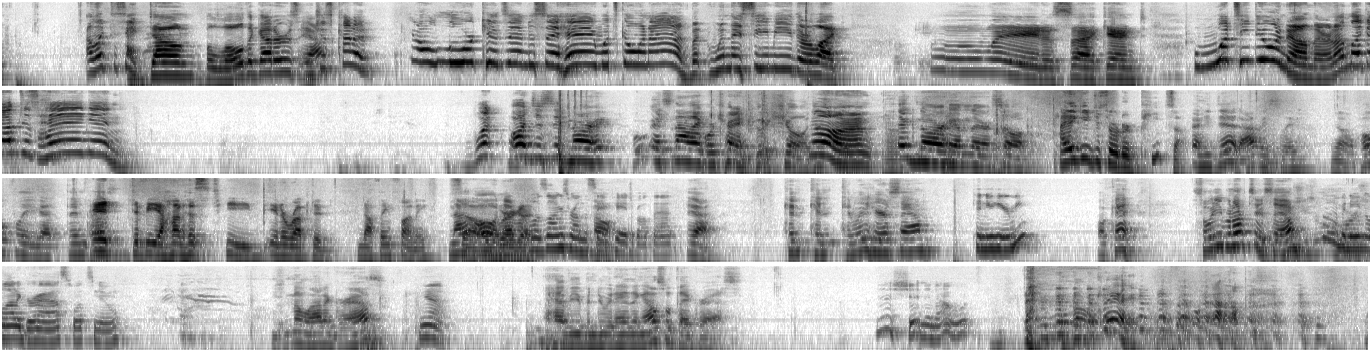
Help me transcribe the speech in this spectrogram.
I like to see down below the gutters and just kind of, you know, lure kids in to say, hey, what's going on? But when they see me, they're like, oh, wait a second. What's he doing down there? And I'm like, I'm just hanging. What? Oh, just ignore it. It's not like we're trying to do a show. Just No, I'm. ignore him there. So I think he just ordered pizza. Uh, he did, obviously. No. Hopefully, you got thin crust. It, to be honest, he interrupted nothing funny. No- so oh, we're good. Well, as long as we're on the same No. page about that. Yeah. Can can can we hear Sam? Can you hear me? Okay. So what have you been up to, Sam? Oh, I've been eating a lot of grass. What's new? Eating a lot of grass. Yeah. Have you been doing anything else with that grass? Yeah, shitting it out. okay. Wow.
